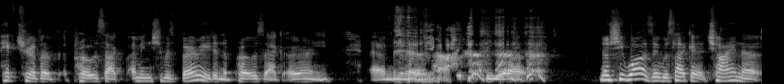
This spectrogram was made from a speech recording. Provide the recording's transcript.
picture of a Prozac. I mean, she was buried in a Prozac urn. Um, you know, the, uh, no, she was. It was like a china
